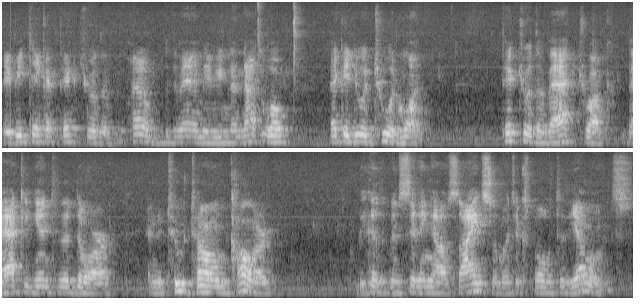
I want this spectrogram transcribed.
Maybe take a picture of the, I don't, man, maybe not, well, I could do a two in one. Picture of the vac truck backing into the door and the two-tone color, because it's been sitting outside so much exposed to the elements.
